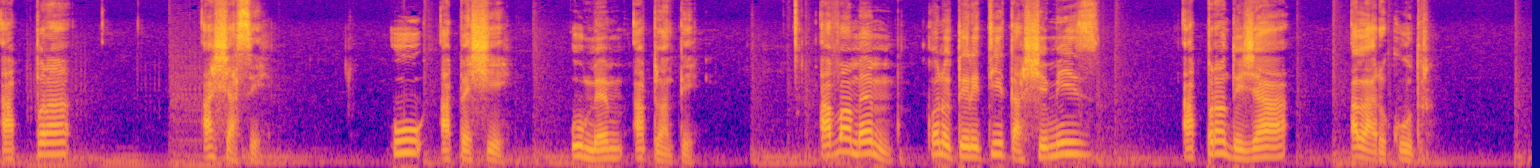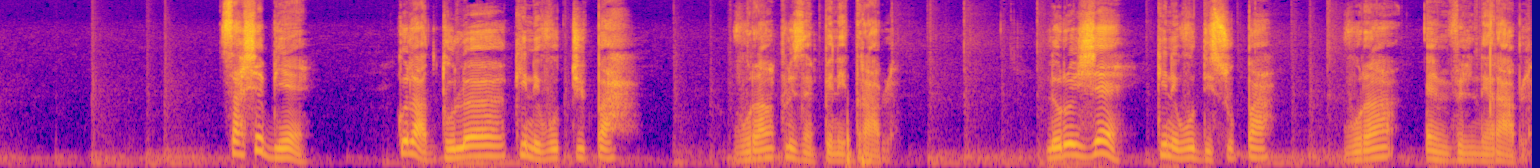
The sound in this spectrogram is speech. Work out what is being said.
apprends à chasser, ou à pêcher, ou même à planter. Avant même qu'on ne te retire ta chemise, apprends déjà à la recoudre. Sachez bien que la douleur qui ne vous tue pas vous rend plus impénétrable. Le rejet qui ne vous dissout pas vous rend invulnérable.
